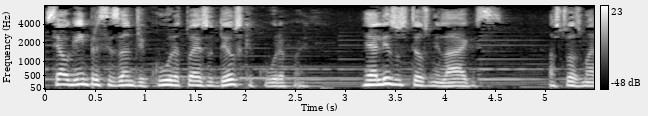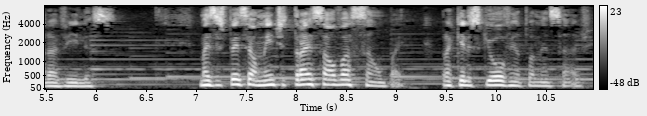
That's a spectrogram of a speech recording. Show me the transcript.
Se há alguém precisando de cura, tu és o Deus que cura, Pai. Realiza os teus milagres, as tuas maravilhas. Mas especialmente traz salvação, Pai, para aqueles que ouvem a tua mensagem.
